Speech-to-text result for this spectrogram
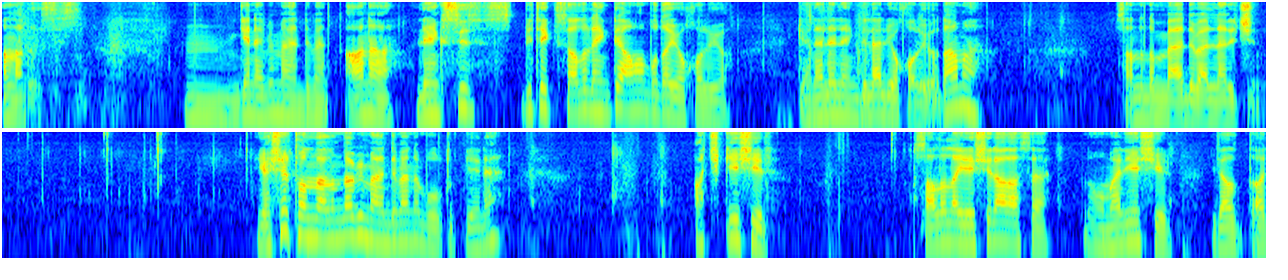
Anladınız siz. Hmm, gene bir merdiven. Ana. Renksiz. Bir tek salı renkli ama bu da yok oluyor. Genelde renkliler yok oluyordu ama. Sanırım merdivenler için. Yeşil tonlarında bir merdiveni bulduk yine. Açık yeşil. Salıla yeşil arası. Normal yeşil. Biraz daha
